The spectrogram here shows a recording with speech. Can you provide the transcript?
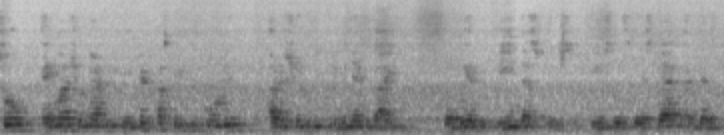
So animal should not be treated first three to four days, other should be clean dry. Then we have to clean the space, piece with space trap and then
